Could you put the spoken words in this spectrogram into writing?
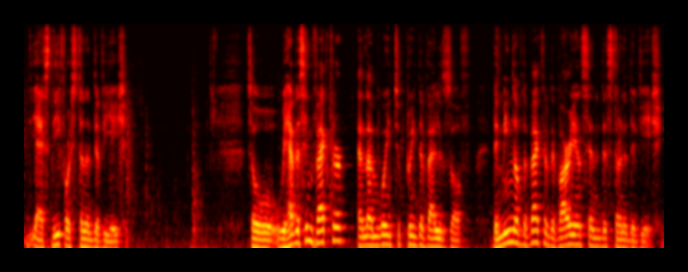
the SD for standard deviation. So we have the same vector, and I'm going to print the values of the mean of the vector, the variance, and the standard deviation.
